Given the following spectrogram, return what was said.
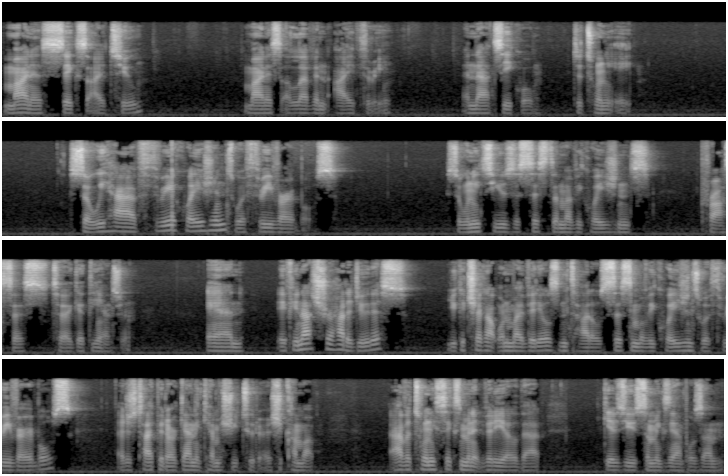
minus 6i2 minus 11i3, and that's equal to 28. So we have three equations with three variables. So we need to use the system of equations process to get the answer. And if you're not sure how to do this, you could check out one of my videos entitled System of Equations with Three Variables. I just type in Organic Chemistry Tutor. It should come up. I have a 26 minute video that gives you some examples on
